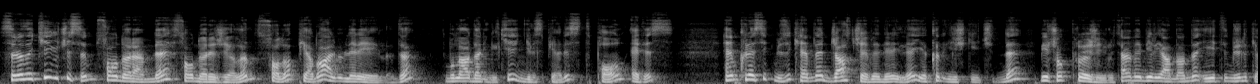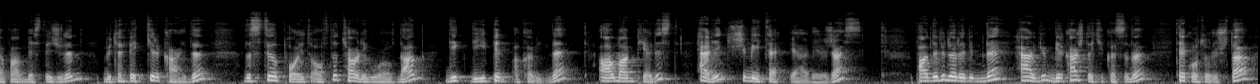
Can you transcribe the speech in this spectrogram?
Sıradaki 3 isim son dönemde son derece yılın solo piyano albümleri yayınladı. Bunlardan ilki İngiliz piyanist Paul Edis. Hem klasik müzik hem de caz çevreleriyle yakın ilişki içinde birçok proje yürüten ve bir yandan da eğitimcilik yapan bestecinin mütefekkir kaydı The Still Point of the Turning World'dan Dig Deep'in akabinde Alman piyanist Henning Schmidt'e yer vereceğiz. Pandemi döneminde her gün birkaç dakikasını tek oturuşta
